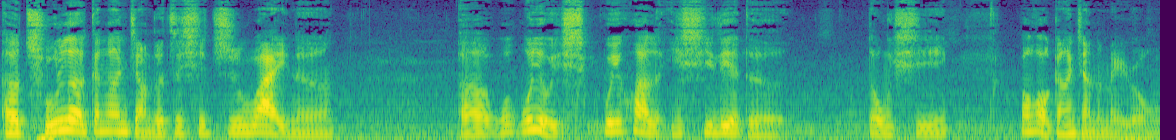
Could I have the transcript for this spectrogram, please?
呃，除了刚刚讲的这些之外呢，呃，我我有规划了一系列的东西，包括我刚刚讲的美容，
